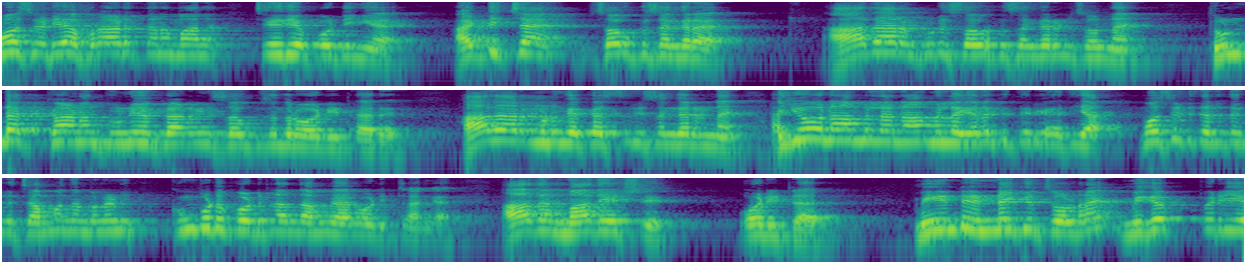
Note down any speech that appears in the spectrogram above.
மோசடியா ஃப்ராடுத்தனமான செய்தியை போட்டீங்க. அடிச்சேன் சவுக்கு சங்கர. ஆதாரம் கொடு சவுக்கு சங்கர்னு சொன்னேன். துண்டக்கானம் துணியக்காரன் சவுக்கு சங்கர் ஓடிட்டாரு. ஆதாரம் கொடுங்க கஸ்தூரி சங்கர் ஐயோ நாம இல்ல நாம இல்ல எனக்கு தெரியாதியா? மோசடி தனத்துக்கு சம்பந்தம் இல்லைன்னு கும்பிடு போட்டு அந்த அம்மையார் ஓடிட்டாங்க. ஆதன் மாதேஷ் ஓடிட்டாரு. மீண்டும் இன்னைக்கு சொல்றேன் மிகப்பெரிய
